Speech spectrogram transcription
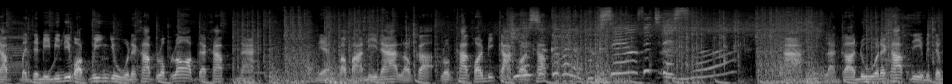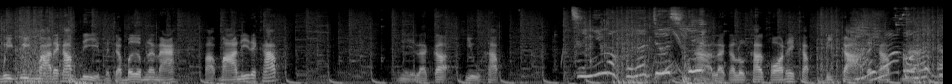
อ่าโอเคครับ มันจะมีมินิบอทวิ่งอยู่นะครับรอบๆนะครับนะเนี่ยประมาณนี้นะเราก็ลดค่าคอสมิกะก่อน 給 ครับ 食部の特製おせちですよ อ่ะแล้วก็ดูนะครับนี่มันจะวิ่งวิ่งมานะครับนี่มันจะเบิ่มแล้วนะประมาณนี้นะครับ นี่แล้วก็ฮิวครับ 次もこの調子で อ่าแล้วก็ลดค่าคอร์สให้กับมิกานะครับ こ นะ のと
